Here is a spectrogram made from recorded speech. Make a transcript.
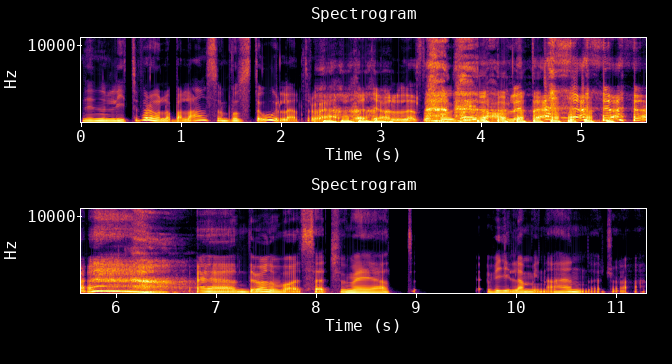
det är nog lite för att hålla balansen på stolen tror jag. Jag nästan av lite. Eh, det var nog bara ett sätt för mig att vila mina händer tror jag.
